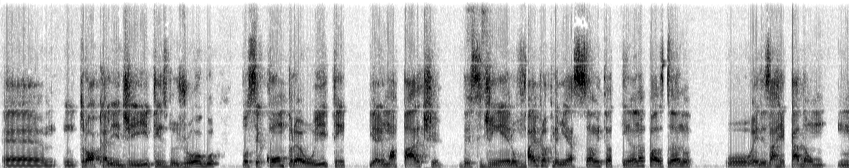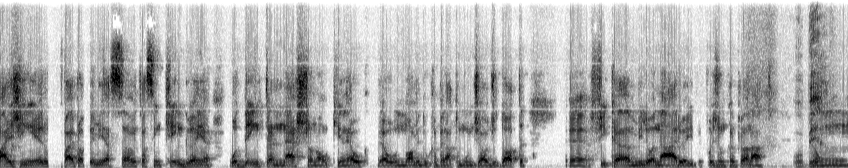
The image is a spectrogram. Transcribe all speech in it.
É, em troca ali de itens do jogo. Você compra o item e aí uma parte desse dinheiro vai para a premiação. Então, assim, ano após ano, o, eles arrecadam mais dinheiro, vai para a premiação. Então, assim, quem ganha o The International, que né, o, é o nome do campeonato mundial de Dota, é, fica milionário aí depois de um campeonato. Ô, ben, então,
